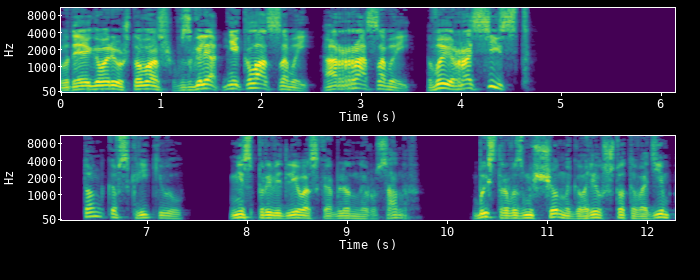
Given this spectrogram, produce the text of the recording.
Вот я и говорю, что ваш взгляд не классовый, а расовый. Вы расист!» Тонко вскрикивал несправедливо оскорбленный Русанов. Быстро возмущенно говорил что-то Вадим,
